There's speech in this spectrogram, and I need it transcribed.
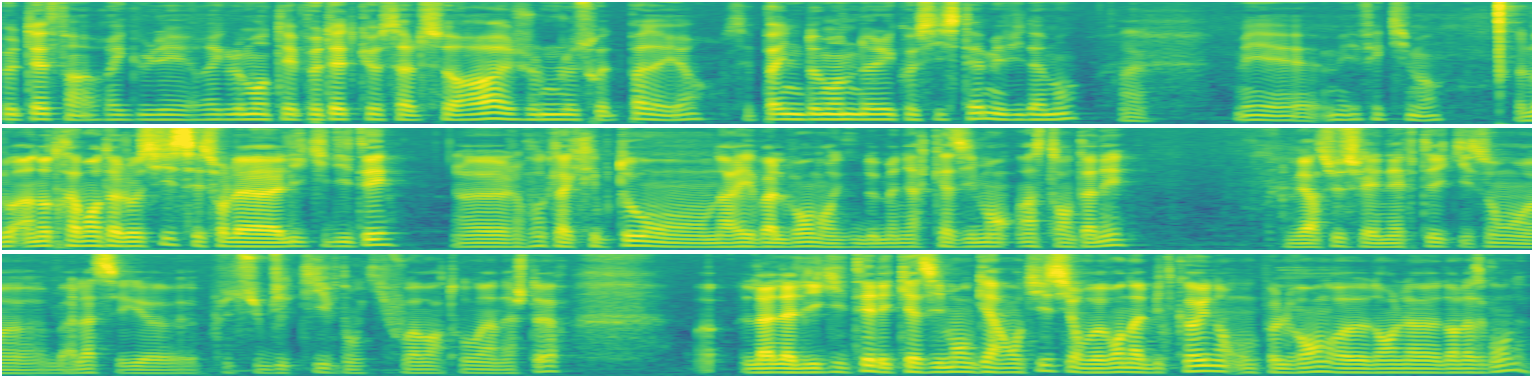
Peut-être, enfin, régulés, réglementés, peut-être que ça le sera, et je ne le souhaite pas d'ailleurs. C'est pas une demande de l'écosystème, évidemment. Ouais. Mais, euh, mais effectivement. Un autre avantage aussi, c'est sur la liquidité. Euh, J'ai l'impression que la crypto, on arrive à le vendre de manière quasiment instantanée, versus les NFT qui sont, euh, bah là c'est euh, plus subjectif, donc il faut avoir trouvé un acheteur. Euh, Là, la liquidité, elle est quasiment garantie. Si on veut vendre un bitcoin, on peut le vendre dans, le- dans la seconde?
